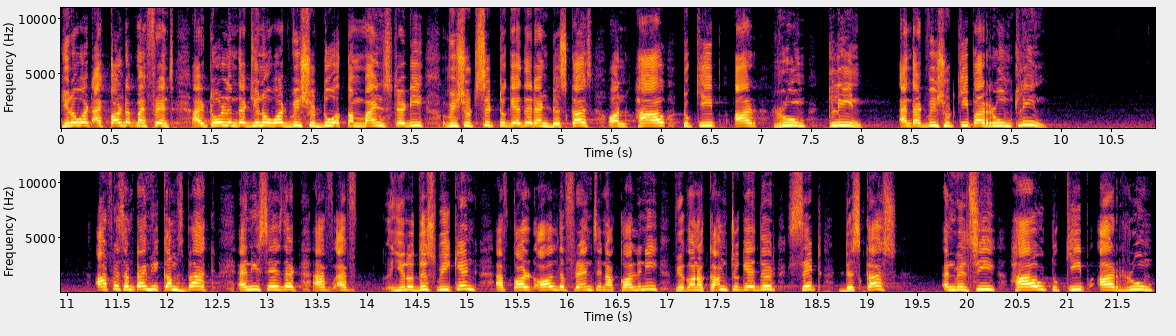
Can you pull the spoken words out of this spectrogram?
you know what? I called up my friends. I told them that, you know what? We should do a combined study. We should sit together and discuss on how to keep our room clean and that we should keep our room clean. After some time, he comes back and he says that I've, I've you know, this weekend, I've called all the friends in our colony. We're going to come together, sit, discuss, and we'll see how to keep our room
